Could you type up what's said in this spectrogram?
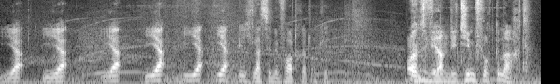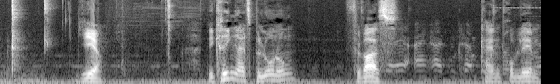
Ja, ja, ja, ja, ja, ja. Ich lasse den Vortritt, okay. Und wir haben die Teamflucht gemacht. Yeah. Wir kriegen als Belohnung... Für was? Kein Problem.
